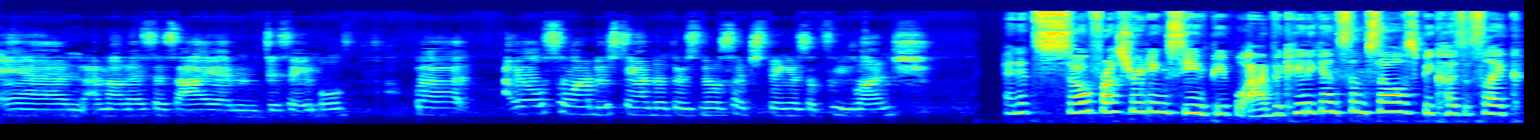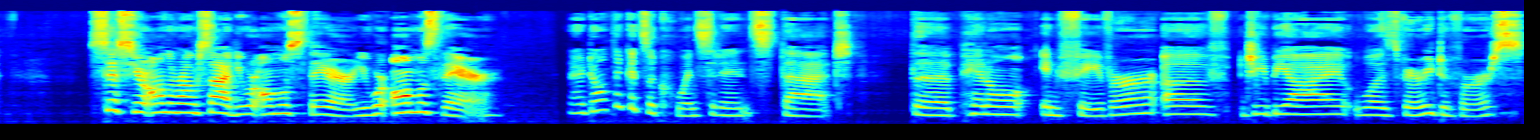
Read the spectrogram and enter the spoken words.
and I'm on SSI, I'm disabled. But also understand that there's no such thing as a free lunch. And it's so frustrating seeing people advocate against themselves because it's like, sis, you're on the wrong side. You were almost there. You were almost there. And I don't think it's a coincidence that the panel in favor of GBI was very diverse,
